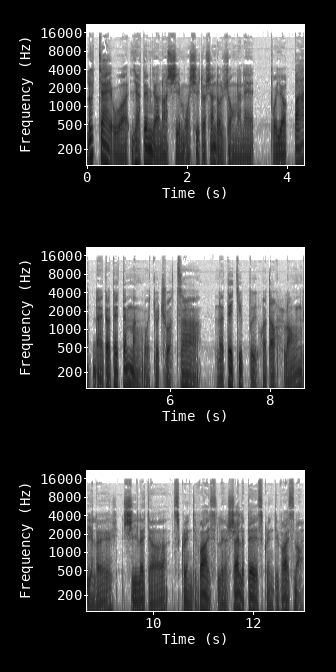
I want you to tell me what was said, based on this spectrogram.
lúc chạy và giờ tên nhỏ nó chỉ một chỉ đồ sản đồ rong là nè bây giờ ba đại tao tên tên măng một chỗ chuột cho là tê chữ bự hoặc tao lòng vì là xí là cho screen device là sẽ là tê screen device nó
